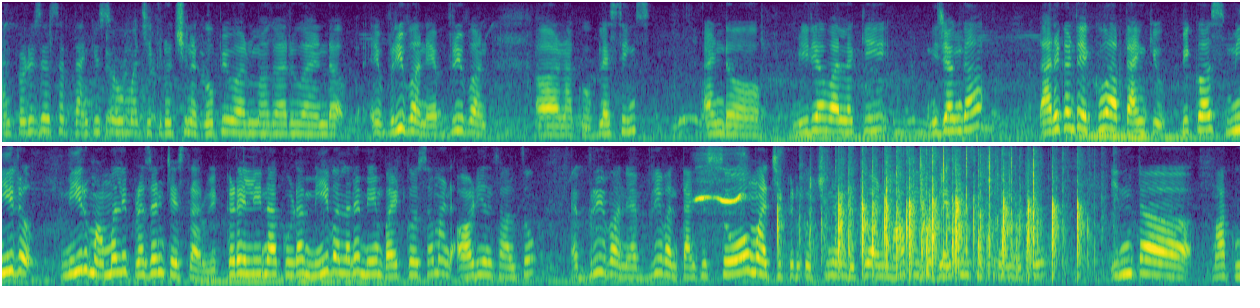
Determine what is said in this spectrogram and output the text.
and producer sir thank you so much ఇక్కడ వచ్చిన గోపి వర్మ గారు అండ్ ఎవ్రీ వన్ ఎవ్రీ వన్ నాకు బ్లెస్సింగ్స్ అండ్ మీడియా వాళ్ళకి నిజంగా దానికంటే ఎక్కువ థ్యాంక్ యూ బికాస్ మీరు మీరు మమ్మల్ని ప్రజెంట్ చేస్తారు. ఎక్కడ వెళ్ళినా కూడా మీ వల్లనే మేము బయటకు వస్తాం. And audience also everyone everyone thank you so much ఇక్కడికి వచ్చినందుకు అండ్ మాకు ఇంత బ్లెస్సింగ్స్ ఇచ్చినందుకు. ఇంత మాకు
